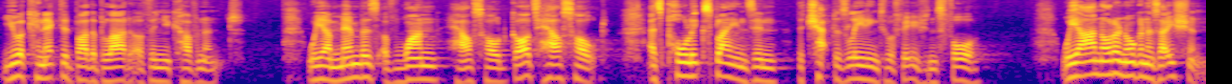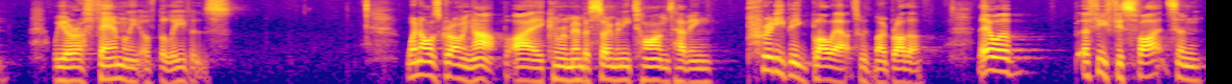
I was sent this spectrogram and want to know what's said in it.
You are connected by the blood of the new covenant. We are members of one household, God's household as Paul explains in the chapters leading to Ephesians 4. We are not an organization, we are a family of believers. When I was growing up, I can remember so many times having pretty big blowouts with my brother. There were a few fistfights and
